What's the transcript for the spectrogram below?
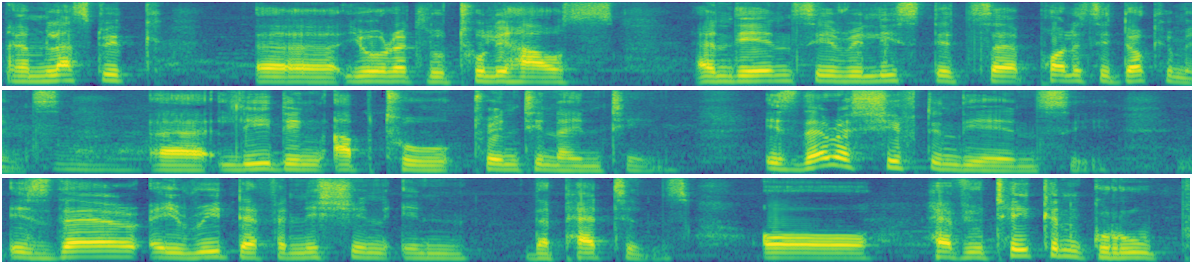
Um, last week, uh, you were at Luthuli House, and the ANC released its uh, policy documents uh, leading up to 2019. Is there a shift in the ANC? Is there a redefinition in the patterns, or have you taken group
